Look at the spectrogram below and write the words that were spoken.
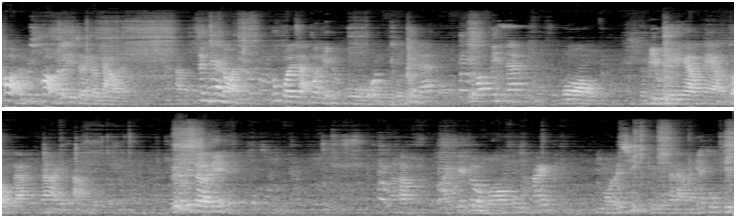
ชอบหรือไม่ชอบมันก็จะเจอยาวๆเลย ครับ ซึ่งแน่นอนทุกบริษัทพอเห็นโอ้โหเห็นนี่นะที่ออฟฟิศนะ wall W A L L จบแล้วง่ายตามหรือไปเจอนี่นะครับ I take the wall full height demolition คือขนาดมันเนี้ยทุกทิศ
